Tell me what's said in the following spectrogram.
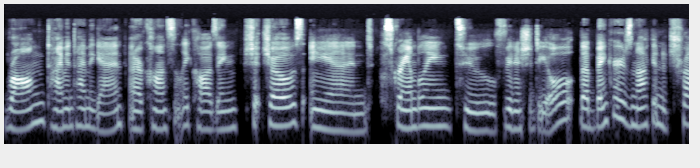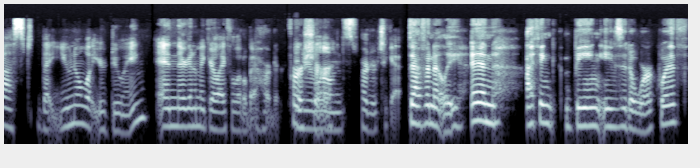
wrong time and time again and are constantly causing shit shows and scrambling to finish a deal, the banker is not going to trust that you know what you're doing and they're going to make your life a little bit harder. For sure. loans harder to get. Definitely. And I think being easy to work with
